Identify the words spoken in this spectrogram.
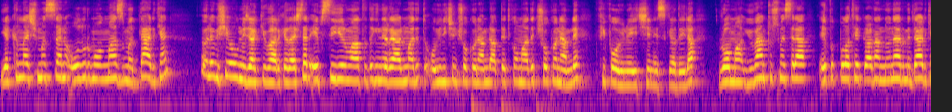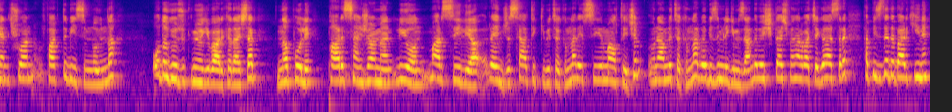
yakınlaşması hani olur mu olmaz mı derken Öyle bir şey olmayacak gibi arkadaşlar. FC 26'da yine Real Madrid oyun için çok önemli. Atletico Madrid çok önemli. FIFA oyunu için eski adıyla. Roma, Juventus mesela e-futbola tekrardan döner mi derken şu an farklı bir isimli oyunda. O da gözükmüyor gibi arkadaşlar. Napoli, Paris Saint Germain, Lyon, Marsilya, Rangers, Celtic gibi takımlar FC 26 için önemli takımlar ve bizim ligimizden de Beşiktaş, Fenerbahçe, Galatasaray. Ha bizde de belki yine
